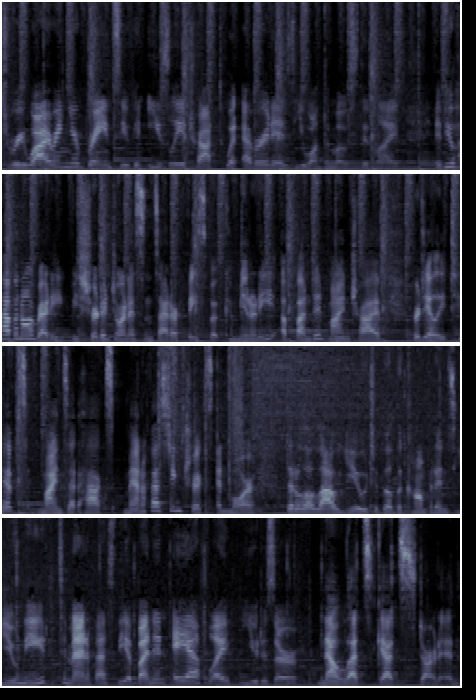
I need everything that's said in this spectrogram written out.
to rewiring your brain so you can easily attract whatever it is you want the most in life. If you haven't already, be sure to join us inside our Facebook community, Abundant Mind Tribe, for daily tips, mindset hacks, manifesting tricks, and more that'll allow you to build the confidence you need to manifest the abundant AF life you deserve. Now, let's get started.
